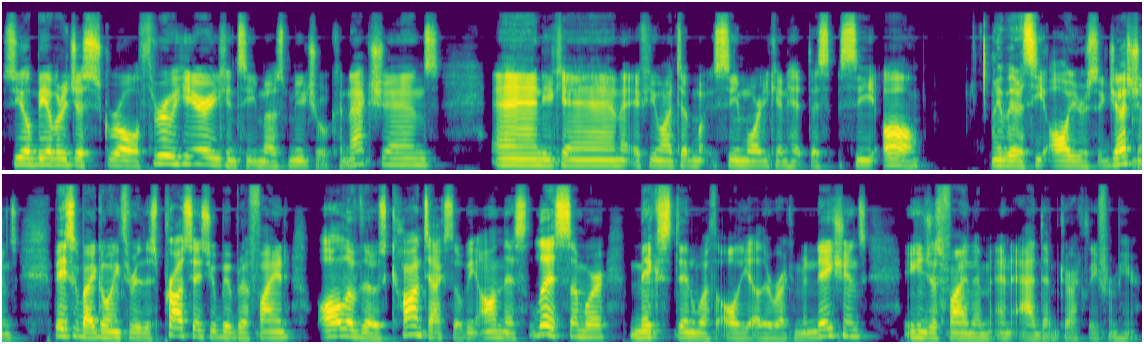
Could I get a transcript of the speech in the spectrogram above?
So you'll be able to just scroll through here. You can see most mutual connections. And you can, if you want to see more, you can hit this see all you'll be able to see all your suggestions. Basically, by going through this process, you'll be able to find all of those contacts that'll be on this list somewhere mixed in with all the other recommendations. You can just find them and add them directly from here.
